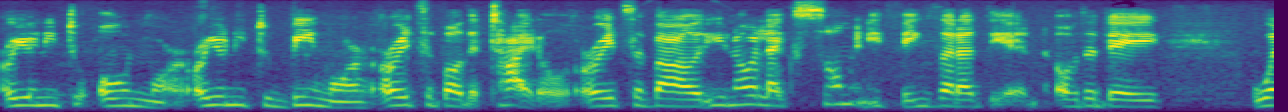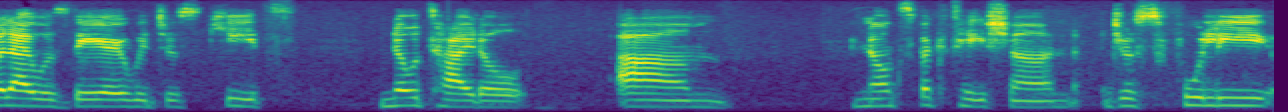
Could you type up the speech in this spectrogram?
or you need to own more, or you need to be more, or it's about the title, or it's about you know like so many things that at the end of the day, while I was there with just kids, no title, um, no expectation, just fully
